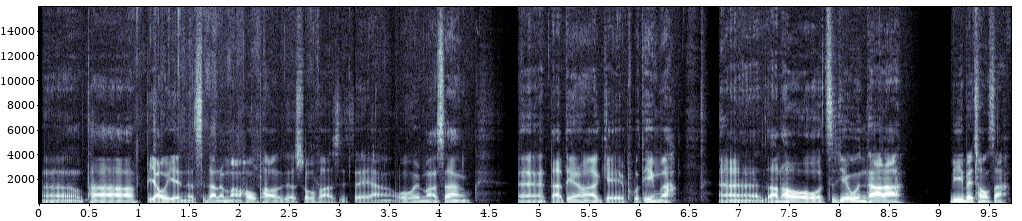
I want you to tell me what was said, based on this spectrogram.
呃，他表演的是他的马后炮的说法是这样，我会马上呃打电话给普京嘛，呃，然后我直接问他啦。你被创啥？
